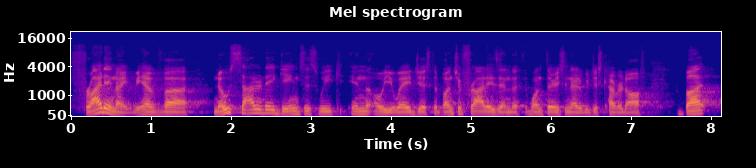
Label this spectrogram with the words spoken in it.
Friday night. We have uh, no Saturday games this week in the OUA, just a bunch of Fridays and the one Thursday night we just covered off. But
